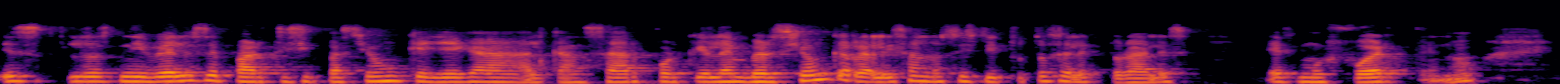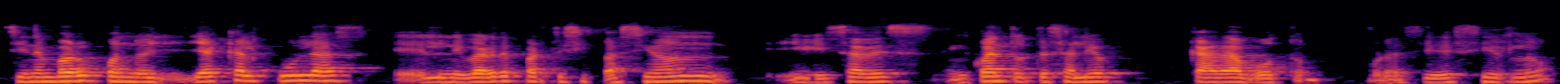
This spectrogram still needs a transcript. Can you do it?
es los niveles de participación que llega a alcanzar, porque la inversión que realizan los institutos electorales es muy fuerte, ¿no? Sin embargo, cuando ya calculas el nivel de participación y sabes en cuánto te salió cada voto, por así decirlo,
